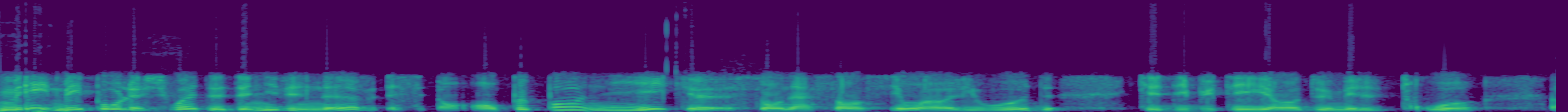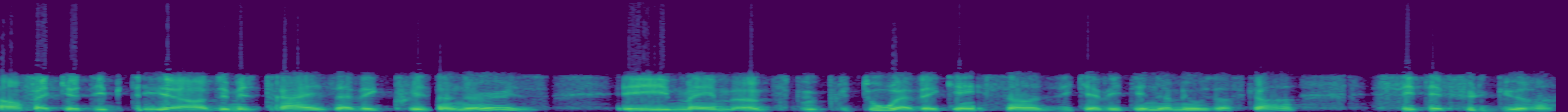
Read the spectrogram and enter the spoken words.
mais, mais pour le choix de Denis Villeneuve, on, peut pas nier que son ascension à Hollywood, qui a débuté en 2003, en fait, qui a débuté en 2013 avec Prisoners et même un petit peu plus tôt avec Incendie qui avait été nommé aux Oscars, c'était fulgurant.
